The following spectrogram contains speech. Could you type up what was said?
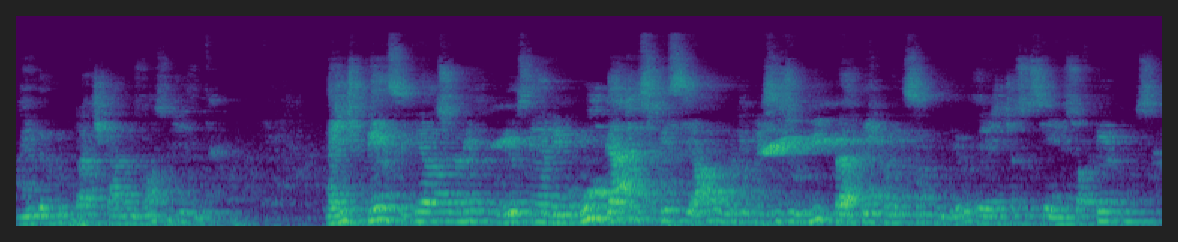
ainda muito praticado nos nossos dias. A gente pensa que relacionamento com Deus tem a ver com um lugar especial onde eu preciso ir para ter conexão com Deus, e a gente associa isso a templos,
